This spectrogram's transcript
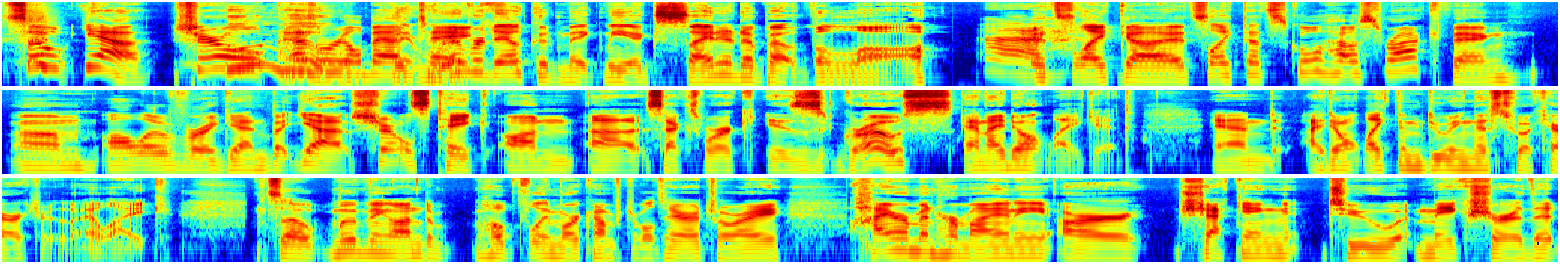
so yeah cheryl Who has a real bad that take Riverdale could make me excited about the law. Uh, it's like uh it's like that schoolhouse rock thing um all over again but yeah cheryl's take on uh sex work is gross and i don't like it and i don't like them doing this to a character that i like so moving on to hopefully more comfortable territory hiram and hermione are checking to make sure that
